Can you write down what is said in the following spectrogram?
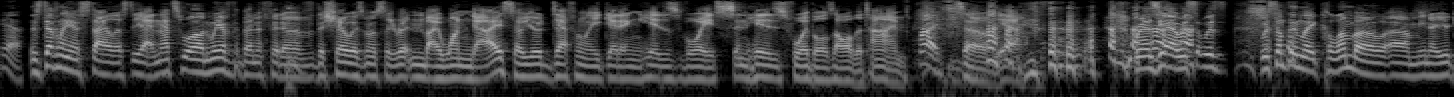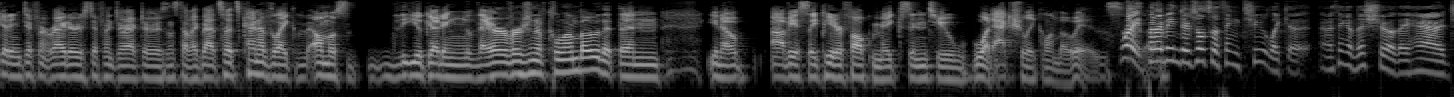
yeah. There's definitely a stylist, yeah, and that's well, and we have the benefit of the show is mostly written by one guy, so you're definitely getting his voice and his foibles all the time. Right. So yeah. Whereas yeah, with with with something like Columbo, um, you know, you're getting different writers, different directors, and stuff like that. So it's kind of like almost the, you're getting their version of Columbo that then, you know, obviously Peter Falk makes into what actually Columbo is. Right, So- but I mean, there's also a thing too. Like, uh, and I think on this show they had,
